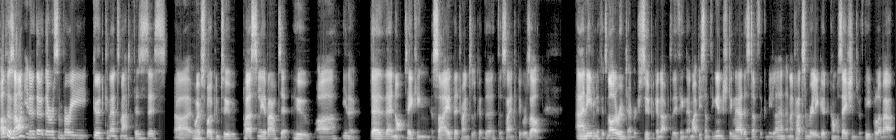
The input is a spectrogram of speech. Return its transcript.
others aren't. You know, there there are some very good condensed matter physicists uh, who I've spoken to personally about it who are you know they're they're not taking a side. They're trying to look at the the scientific result. And even if it's not a room temperature superconductor, they think there might be something interesting there. There's stuff that can be learned. And I've had some really good conversations with people about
